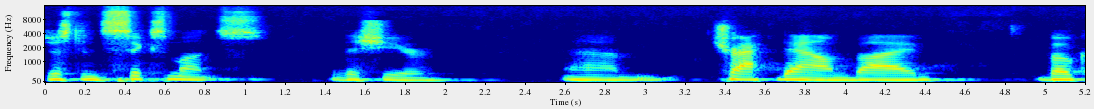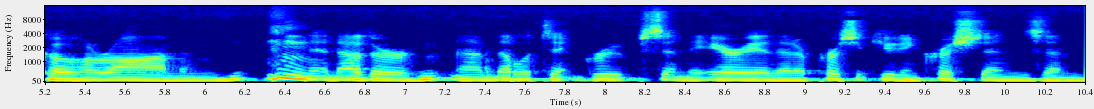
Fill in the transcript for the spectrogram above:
just in six months this year, um, tracked down by Boko Haram and, and other uh, militant groups in the area that are persecuting Christians, and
